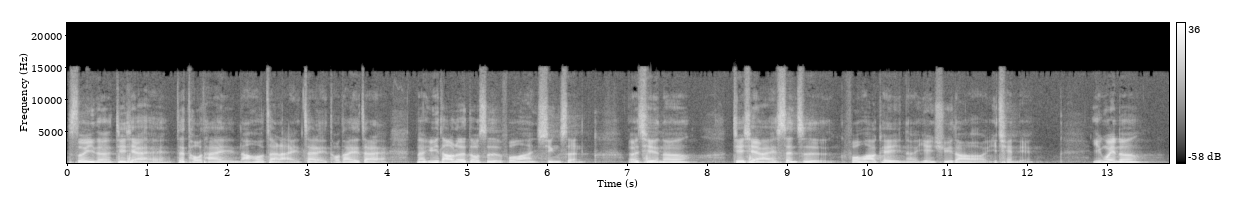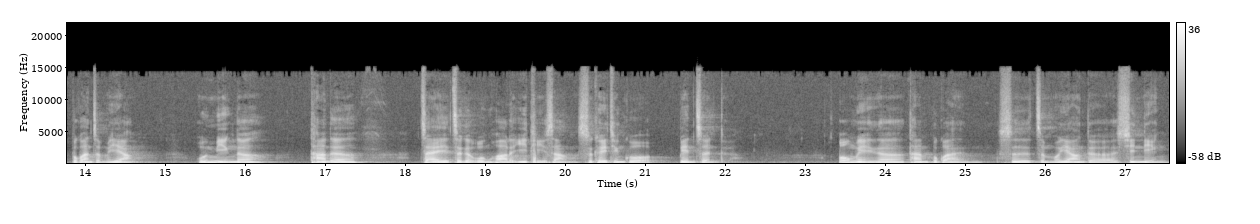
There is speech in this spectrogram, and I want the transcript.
所以呢，接下来再投胎，然后再来，再来投胎，再来，那遇到的都是佛法很兴盛，而且呢，接下来甚至佛法可以呢延续到一千年，因为呢，不管怎么样，文明呢，它呢，在这个文化的议题上是可以经过。辩证的，欧美呢，他们不管是怎么样的心灵，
